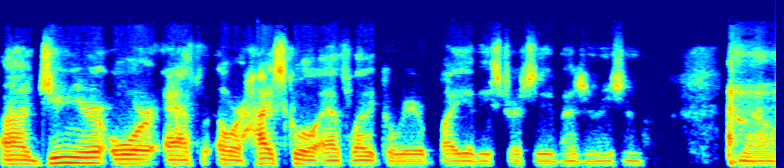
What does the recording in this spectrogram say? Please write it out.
uh, junior or ath- or high school athletic career by any stretch of the imagination. No,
